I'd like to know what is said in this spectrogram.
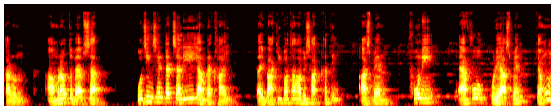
কারণ আমরাও তো ব্যবসা। কোচিং সেন্টার চালিয়েই আমরা খাই, তাই বাকি কথা হবে সাক্ষাতে। আসবেন, ফোনে অ্যাপও করে আসবেন। কেমন?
